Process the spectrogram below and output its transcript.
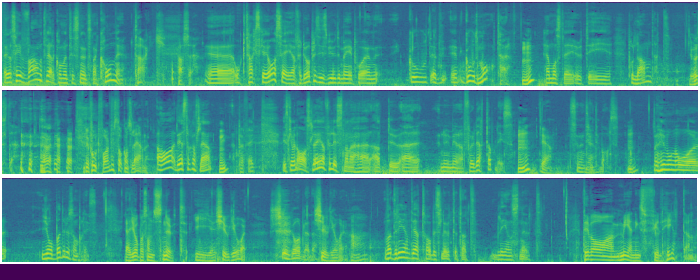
Jag säger varmt välkommen till Snutsnack Conny. Tack Hasse. Eh, och tack ska jag säga för du har precis bjudit mig på en god, ett, ett, god mat här. Mm. Hemma hos dig ute i, på landet. Just det. du är fortfarande i Stockholms län? Ja, det är Stockholms län. Mm. Perfekt. Vi ska väl avslöja för lyssnarna här att du är numera före detta polis. Mm, yeah. Sen en tid yeah. tillbaks. Mm. Men hur många år jobbade du som polis? Jag jobbade som snut i 20 år. 20 år blev det? 20 år, ja. Vad drev dig att ta beslutet att bli en snut? Det var meningsfylldheten.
